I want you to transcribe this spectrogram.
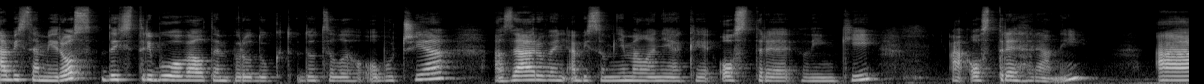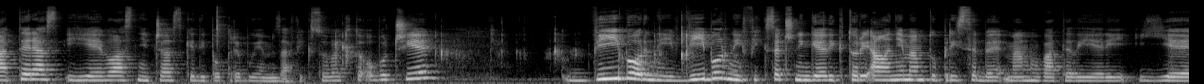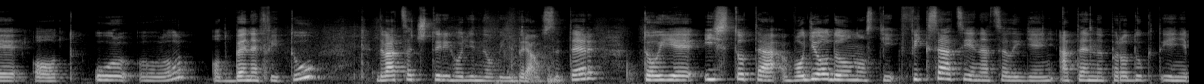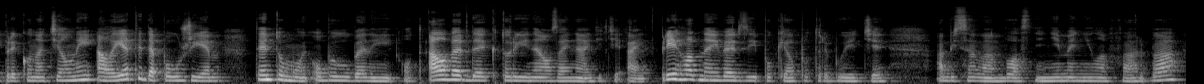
aby sa mi rozdistribuoval ten produkt do celého obočia a zároveň, aby som nemala nejaké ostré linky, a ostré hrany. A teraz je vlastne čas, kedy potrebujem zafixovať to obočie. Výborný, výborný fixačný gel, ktorý ale nemám tu pri sebe, mám ho v ateliéri, je od, od Benefitu 24 hodinový brow setter to je istota vodeodolnosti, fixácie na celý deň a ten produkt je neprekonateľný, ale ja teda použijem tento môj obľúbený od Alverde, ktorý naozaj nájdete aj v priehľadnej verzii, pokiaľ potrebujete, aby sa vám vlastne nemenila farba.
